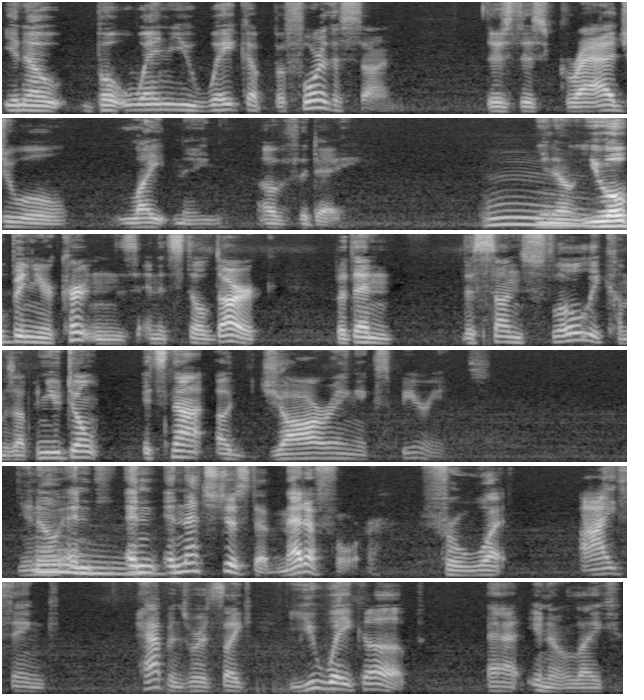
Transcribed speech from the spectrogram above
you know, but when you wake up before the sun, there's this gradual lightening of the day. You know, Mm. you open your curtains and it's still dark, but then the sun slowly comes up and you don't it's not a jarring experience. You know, and Mm. and and that's just a metaphor for what I think happens where it's like you wake up at, you know, like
